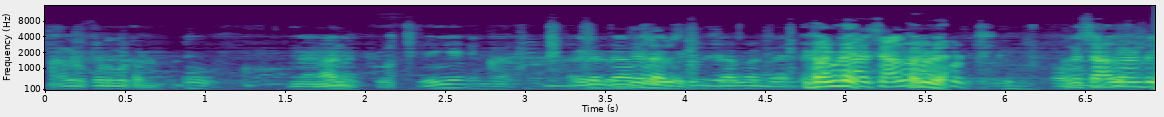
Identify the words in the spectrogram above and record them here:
అక్కడ పొడగొట్టాం ఇక్కడ చాలా అంటే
